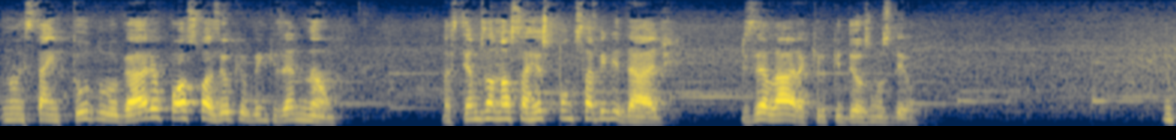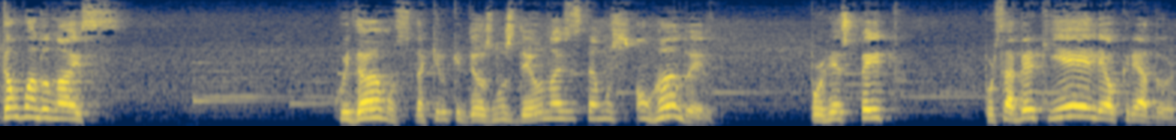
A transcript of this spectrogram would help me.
não está em todo lugar, eu posso fazer o que eu bem quiser? Não. Nós temos a nossa responsabilidade de zelar aquilo que Deus nos deu. Então, quando nós cuidamos daquilo que Deus nos deu, nós estamos honrando Ele, por respeito, por saber que Ele é o Criador.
